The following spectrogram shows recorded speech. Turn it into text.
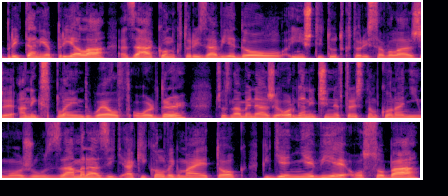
Británia prijala zákon, ktorý zaviedol inštitút, ktorý sa volá, že Unexplained Wealth Order, čo znamená, že orgány činné v trestnom konaní môžu zamraziť akýkoľvek majetok, kde nevie osoba,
